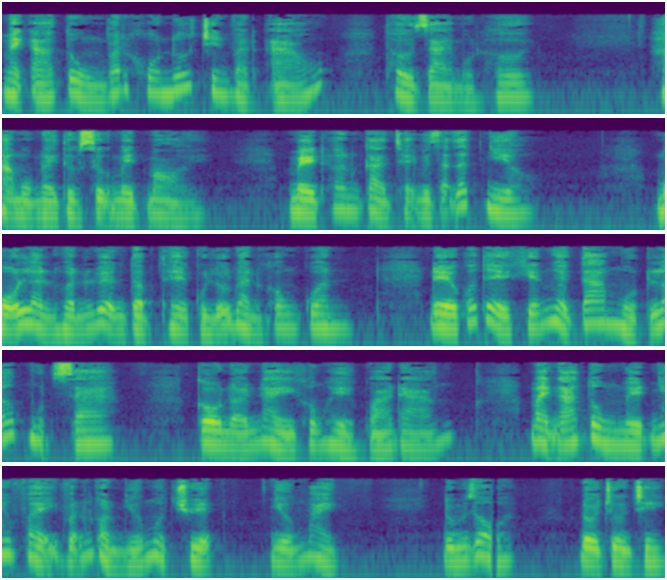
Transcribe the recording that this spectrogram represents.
Mạnh Á Tùng vắt khô nước trên vạt áo, thở dài một hơi. Hạng mục này thực sự mệt mỏi, mệt hơn cả chạy về dã rất nhiều. Mỗi lần huấn luyện tập thể của lữ đoàn không quân đều có thể khiến người ta một lớp một xa. Câu nói này không hề quá đáng. Mạnh Á Tùng mệt như vậy vẫn còn nhớ một chuyện, nhớ mày. Đúng rồi, đội trưởng Trình.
